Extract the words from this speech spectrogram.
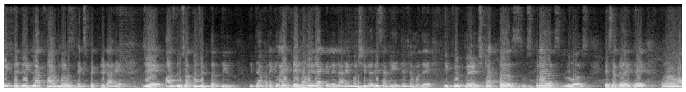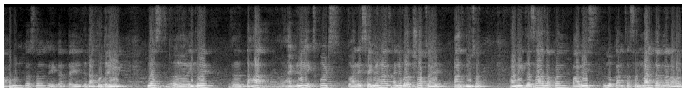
एक ते दीड लाख फार्मर्स एक्सपेक्टेड आहे जे पाच दिवसात व्हिजिट करतील. इथे आपण एक लाईव्ह डेमो एरिया केलेला आहे मशिनरीसाठी ज्याच्यामध्ये इक्विपमेंट्स ट्रॅक्टर्स स्प्रेयर्स ब्लोअर्स हे सगळं इथे वापरून कसं हे करता येईल ते दाखवता येईल. प्लस इथे दहा ॲग्री एक्सपर्ट्सद्वारे सेमिनार्स आणि वर्कशॉप्स आहेत पाच दिवसात. आणि जसं आज आपण बावीस लोकांचा सन्मान करणार आहोत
